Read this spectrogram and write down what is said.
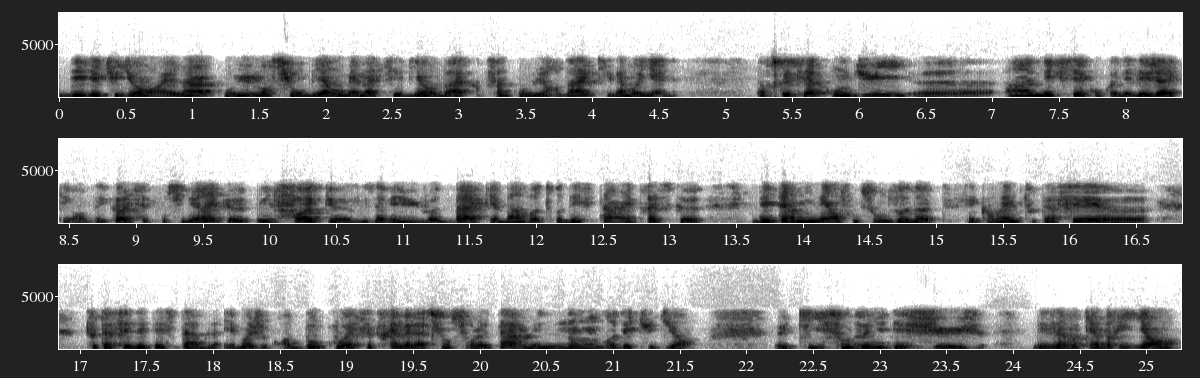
des étudiants en L1 qui ont eu mention bien ou même assez bien au bac, enfin qui ont eu leur bac et la moyenne. Parce que cela conduit euh, à un excès qu'on connaît déjà avec les grandes écoles, c'est de considérer qu'une fois que vous avez eu votre bac, eh ben, votre destin est presque déterminé en fonction de vos notes. C'est quand même tout à fait euh, tout à fait détestable. Et moi, je crois beaucoup à cette révélation sur le tard. Le nombre d'étudiants euh, qui sont devenus des juges, des avocats brillants,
